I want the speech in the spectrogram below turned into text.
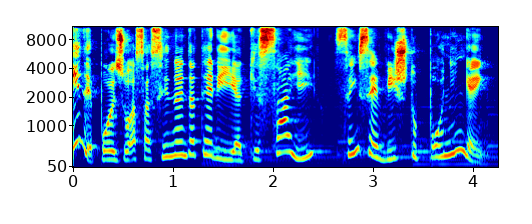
E depois o assassino ainda teria que sair sem ser visto por ninguém.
